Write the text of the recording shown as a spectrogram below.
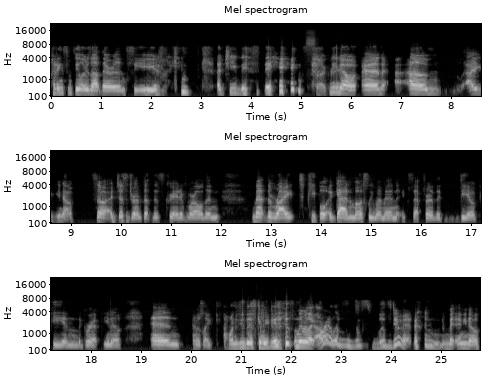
putting some feelers out there and see if I can achieve these things so you know and um i you know so i just dreamt up this creative world and met the right people again mostly women except for the dop and the grip you know and i was like i want to do this can we do this and they were like all right let's just let's do it and, and you know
